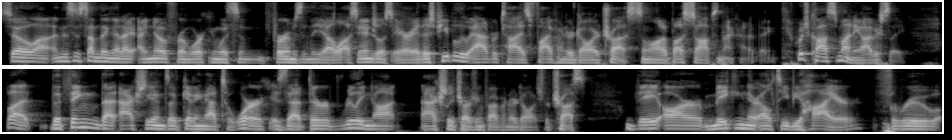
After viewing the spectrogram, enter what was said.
So, uh, and this is something that I, I, know from working with some firms in the uh, Los Angeles area. There's people who advertise $500 trusts on a lot of bus stops and that kind of thing, which costs money, obviously. But the thing that actually ends up getting that to work is that they're really not actually charging $500 for trust. They are making their LTV higher through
